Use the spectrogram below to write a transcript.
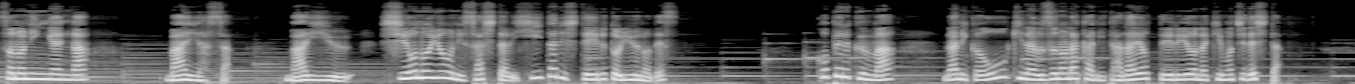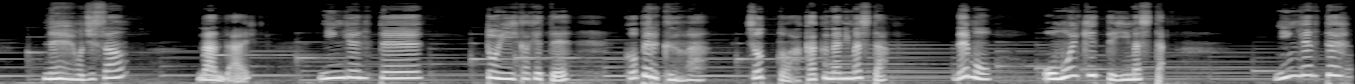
その人間が毎朝、毎夕、潮のように刺したり引いたりしているというのです。コペル君は何か大きな渦の中に漂っているような気持ちでした。ねえ、おじさん？なんだい？人間って、と言いかけて、コペル君はちょっと赤くなりました。でも、思い切って言いました。人間って、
